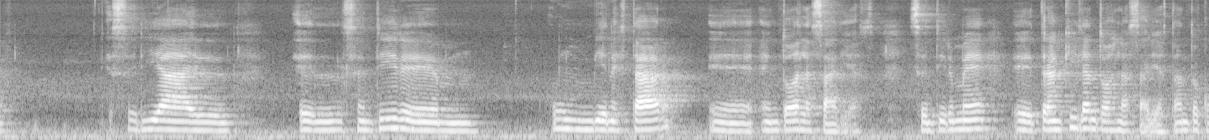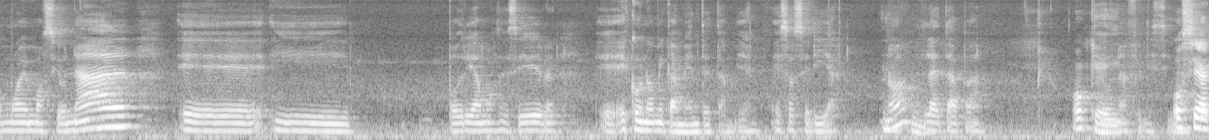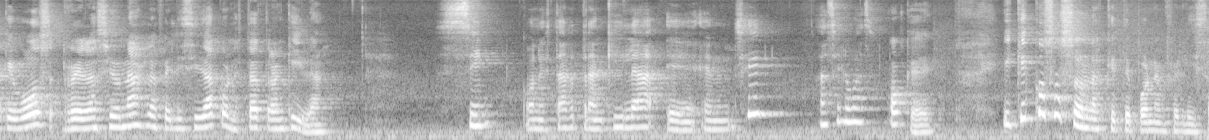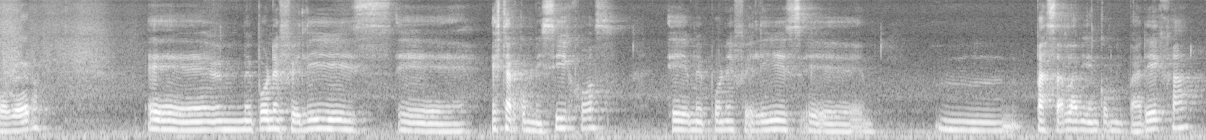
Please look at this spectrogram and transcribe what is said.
sería el, sentir em, un bienestar eh, en todas las áreas, sentirme eh, tranquila en todas las áreas, tanto como emocional y podríamos decir económicamente también. Eso sería, ¿no? La etapa. Ok. O sea que vos relacionás la felicidad con estar tranquila. Sí, con estar tranquila eh, en... Sí, así nomás. Ok. ¿Y qué cosas son las que te ponen feliz? A ver. Eh, me pone feliz eh, estar con mis hijos, me pone feliz mm, pasarla bien con mi pareja,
